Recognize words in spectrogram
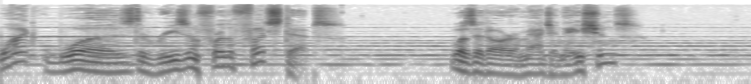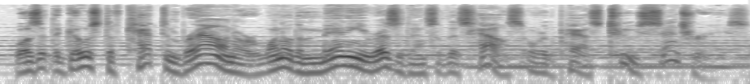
What was the reason for the footsteps? Was it our imaginations? Was it the ghost of Captain Brown or one of the many residents of this house over the past two centuries?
